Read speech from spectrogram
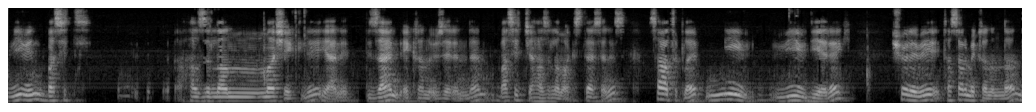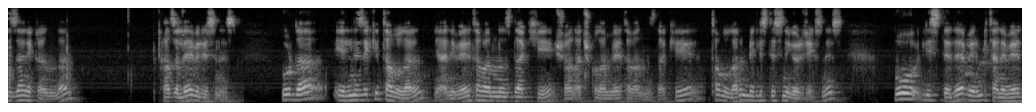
view'in basit hazırlanma şekli yani design ekranı üzerinden basitçe hazırlamak isterseniz sağ tıklayıp new view diyerek şöyle bir tasarım ekranından, design ekranından hazırlayabilirsiniz. Burada elinizdeki tabloların yani veri tabanınızdaki şu an açık olan veri tabanınızdaki tabloların bir listesini göreceksiniz. Bu listede benim bir tane veri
